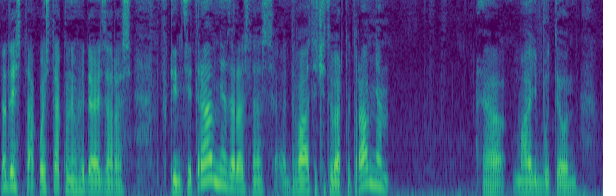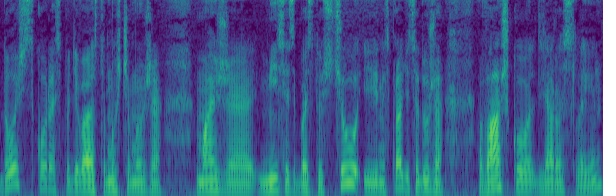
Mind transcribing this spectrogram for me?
Ну, десь так. Ось так вони виглядають зараз в кінці травня. Зараз у нас 24 травня. Е, Мають бути он, дощ скоро, я сподіваюся, тому що ми вже майже місяць без дощу, і насправді це дуже важко для рослин.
